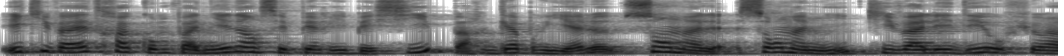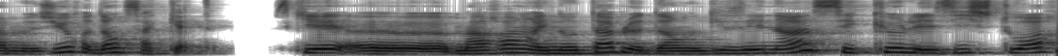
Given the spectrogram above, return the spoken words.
et qui va être accompagnée dans ses péripéties par Gabriel, son, son ami, qui va l'aider au fur et à mesure dans sa quête. Ce qui est euh, marrant et notable dans Xena, c'est que les histoires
